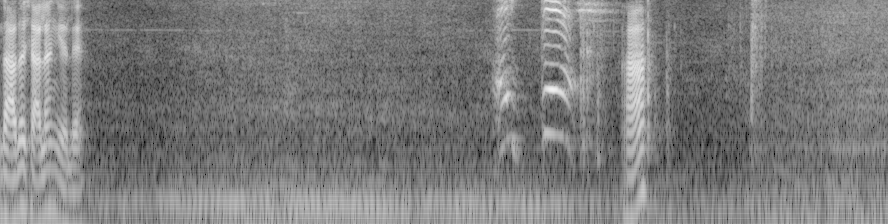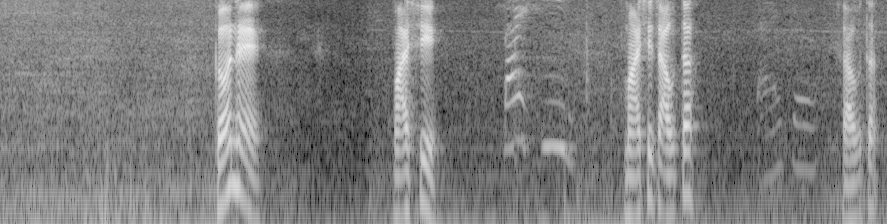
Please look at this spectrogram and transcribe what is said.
दादा शालन गेले. हा? कोण आहे? माशी. माशी चावतं? चावतं.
